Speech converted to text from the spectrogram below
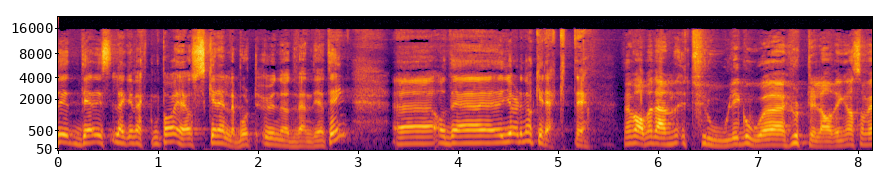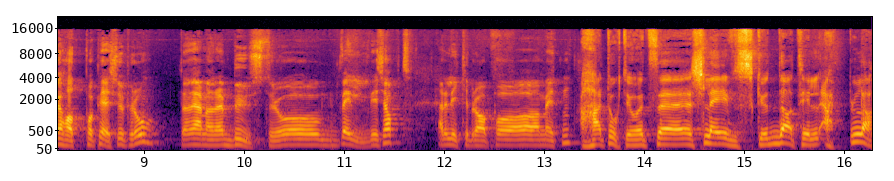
de, det de legger vekten på, er å skrelle bort unødvendige ting. Eh, og det gjør de nok riktig. Men hva med den utrolig gode hurtigladinga som vi har hatt på P20 Pro? Den, jeg mener, den booster jo veldig kjapt. Er det like bra på Maten? Her tok de jo et uh, sleivskudd da, til Apple. da.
